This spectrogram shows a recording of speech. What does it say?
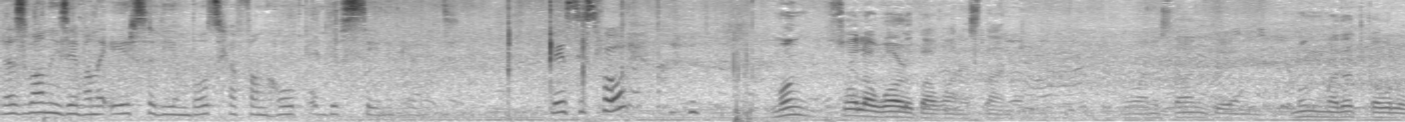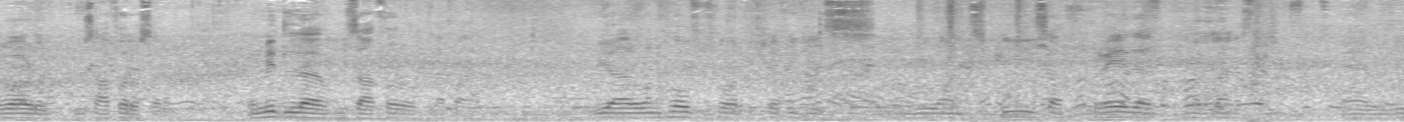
Reswan is een van de eerste die een boodschap van hoop op de stenen krijgt. Lees eens voor. Mong sola war op Afghanistan. افغانستان کې موږ مدد کول غواړو مسافرو سره امید له مسافرو لپاره We are one hope for refugees and we want peace of brother in Afghanistan and we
